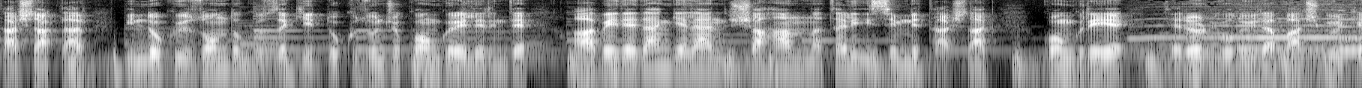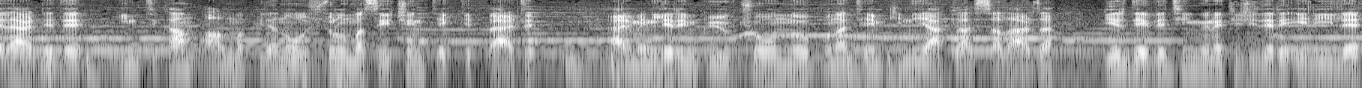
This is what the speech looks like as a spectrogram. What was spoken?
Taşnaklar 1919'daki 9. kongrelerinde ABD'den gelen Şahan Natali isimli taşnak, kongreye terör yoluyla başka ülkelerde de intikam alma planı oluşturulması için teklif verdi. Ermenilerin büyük çoğunluğu buna temkinli yaklaşsalar da bir devletin yöneticileri eliyle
